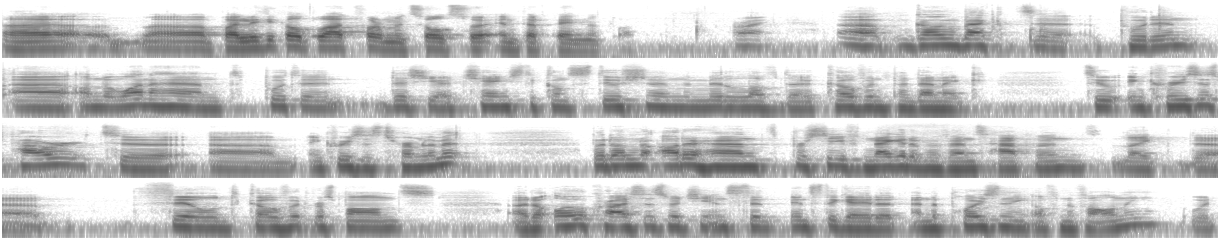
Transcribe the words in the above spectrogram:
political platform; it's also entertainment platform. Right. Uh, going back to Putin, uh, on the one hand, Putin this year changed the constitution in the middle of the COVID pandemic to increase his power, to um, increase his term limit. But on the other hand, perceived negative events happened, like the failed COVID response, uh, the oil crisis which he inst- instigated, and the poisoning of Navalny. Which,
